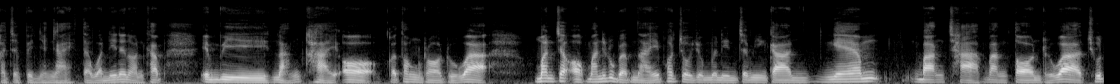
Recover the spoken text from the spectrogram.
ก็จะเป็นยังไง แต่วันนี้แน่นอนครับ MV หนังขายอ้อก็ต้องรอดูว่า มันจะออกมาในรูปแบบไหนพ่อโจยมนินจะมีการแง้มบางฉากบางตอนหรือว่าชุด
